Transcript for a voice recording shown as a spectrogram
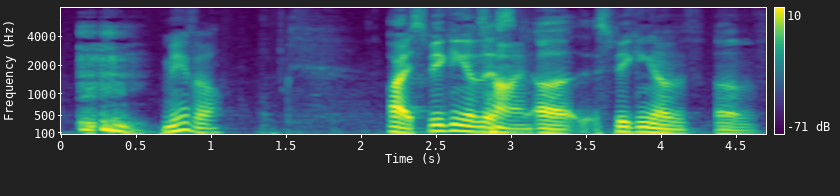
Mevo. All right. Speaking of this, Time. uh, speaking of of,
